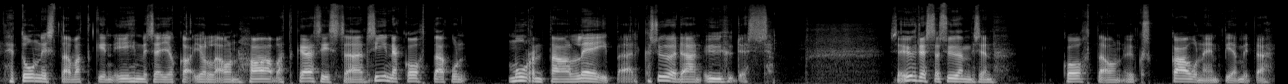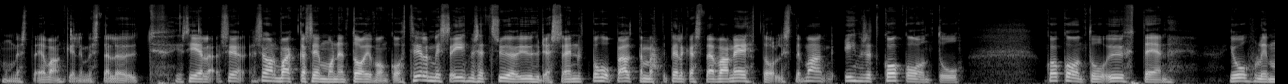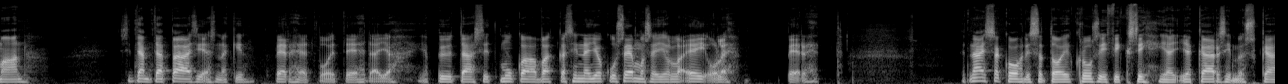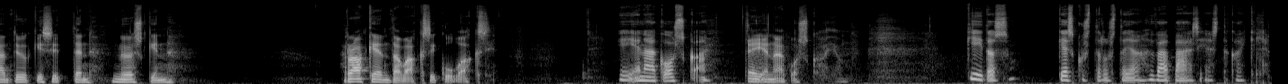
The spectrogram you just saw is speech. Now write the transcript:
he tunnistavatkin ihmisen, joka, jolla on haavat käsissään siinä kohtaa, kun murtaa leipää, eli syödään yhdessä. Se yhdessä syömisen kohta on yksi kauneimpia, mitä mun mielestä evankeliumista löytyy. Ja siellä se, se on vaikka semmoinen toivon kohta. Siellä, missä ihmiset syö yhdessä, en nyt puhu välttämättä pelkästään vaan ehtoollisesti, vaan ihmiset kokoontuu, kokoontuu yhteen juhlimaan sitä, mitä pääsiäisenäkin perheet voi tehdä ja, ja pyytää sitten mukaan vaikka sinne joku semmoisen, jolla ei ole perhettä. Et näissä kohdissa toi krusifiksi ja, ja kärsimys kääntyykin sitten myöskin rakentavaksi kuvaksi. Ei enää koskaan. Ei enää koskaan, joo. Kiitos keskustelusta ja hyvää pääsiäistä kaikille.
